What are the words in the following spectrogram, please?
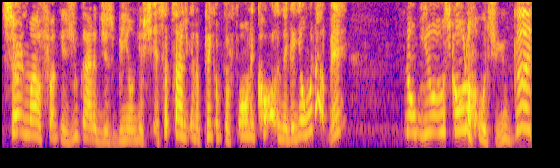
certain motherfuckers, you gotta just be on your shit. Sometimes you gotta pick up the phone and call a nigga, yo, what up, man? You know, you know what's going on with you? You good?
